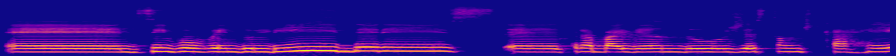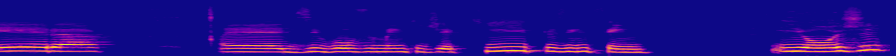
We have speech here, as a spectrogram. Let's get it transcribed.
é, desenvolvendo líderes, é, trabalhando gestão de carreira, é, desenvolvimento de equipes, enfim, e hoje,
